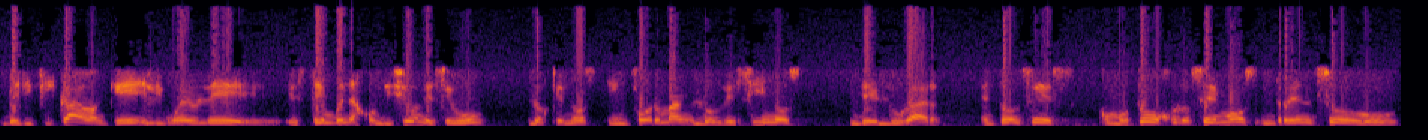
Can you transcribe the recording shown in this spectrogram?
verificaban que el inmueble esté en buenas condiciones, según lo que nos informan los vecinos del lugar. Entonces, como todos conocemos, Renzo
